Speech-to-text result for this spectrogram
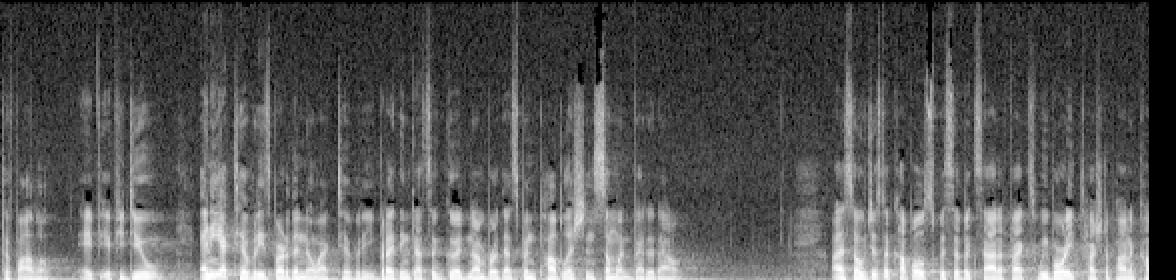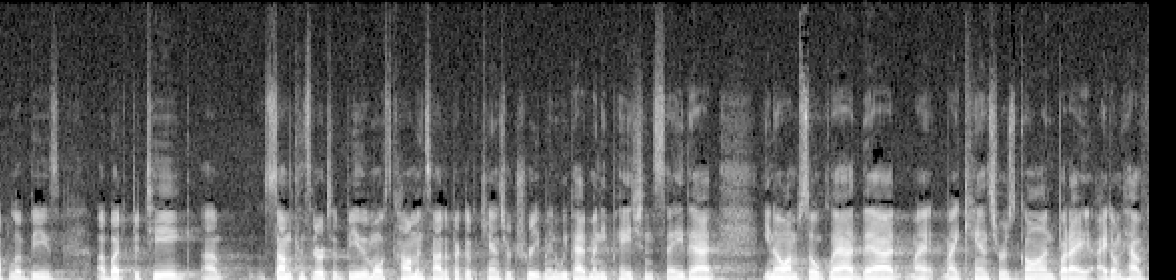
to follow. If, if you do any activity is better than no activity, but I think that's a good number that's been published and somewhat vetted out. Uh, so just a couple specific side effects. We've already touched upon a couple of these, uh, but fatigue, uh, some consider to be the most common side effect of cancer treatment. We've had many patients say that, you know, I'm so glad that my, my cancer is gone, but I, I don't have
